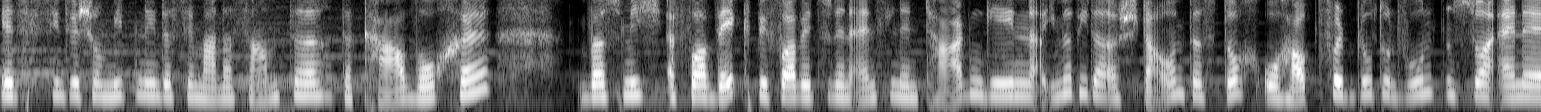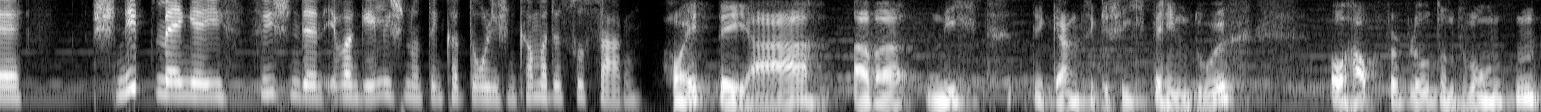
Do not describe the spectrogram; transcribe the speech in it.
Jetzt sind wir schon mitten in der Semana Santa, der Karwoche. Was mich vorweg, bevor wir zu den einzelnen Tagen gehen, immer wieder erstaunt, dass doch, oh Haupt voll Blut und Wunden, so eine Schnittmenge ist zwischen den evangelischen und den katholischen. Kann man das so sagen? Heute ja, aber nicht die ganze Geschichte hindurch. O Haupt voll Blut und Wunden,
